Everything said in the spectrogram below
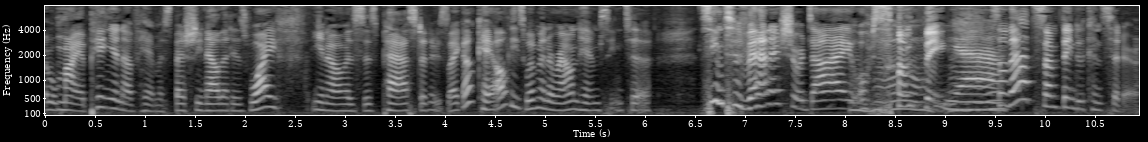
uh, my opinion of him, especially now that his wife, you know, has, has passed and it was like, okay, all these women around him seem to seem to vanish or die or something. Yeah. So that's something to consider.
